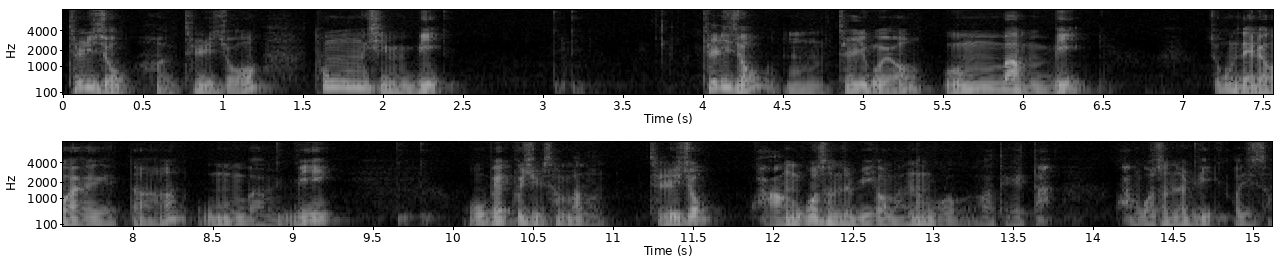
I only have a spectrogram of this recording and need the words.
틀리죠? 틀리죠? 통신비 틀리죠? 음, 틀리고요. 운반비 조금 내려가야겠다. 운반비 593만 원 틀리죠? 광고 선전비가 맞는 거가 되겠다. 광고 선전비 어디 있어?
